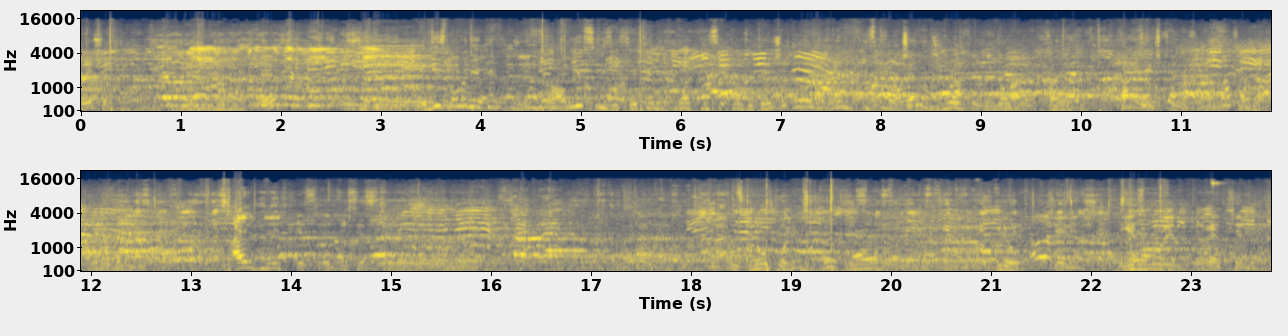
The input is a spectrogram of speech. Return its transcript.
Харьков Occupation. At this moment, you can, when, when you see this, you can got this consultation, and then it's kind of challenge. No, no, It's, uh, this is uh, no point. It's uh, blue challenge. Yes point, red challenge.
